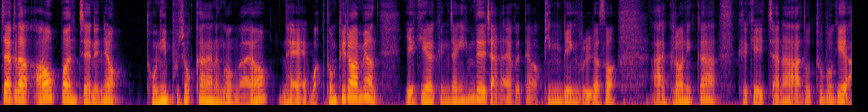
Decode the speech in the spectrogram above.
자, 그 다음 아홉 번째는요. 돈이 부족하다는 건가요? 네, 막 돈 필요하면 얘기가 굉장히 힘들잖아요. 그때 막 빙빙 돌려서 아 그러니까 그게 있잖아. 아 노트북이 아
